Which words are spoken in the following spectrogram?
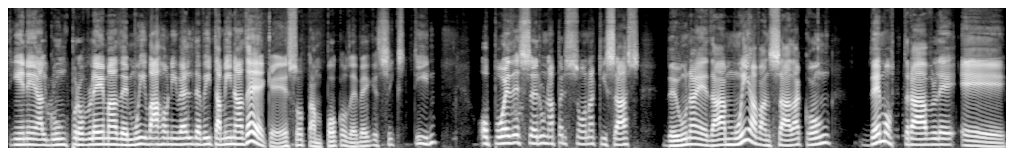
tiene algún problema de muy bajo nivel de vitamina D, que eso tampoco debe existir, o puede ser una persona quizás de una edad muy avanzada con demostrable eh,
